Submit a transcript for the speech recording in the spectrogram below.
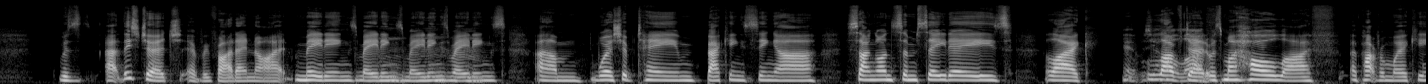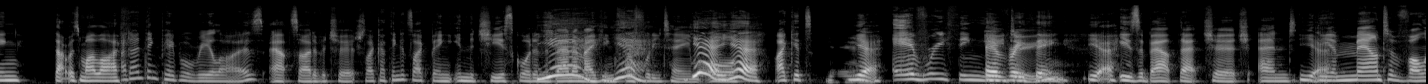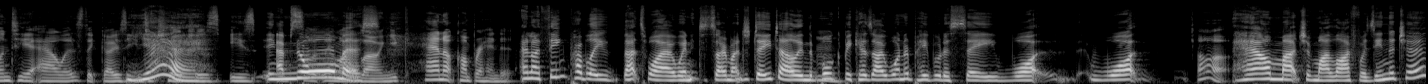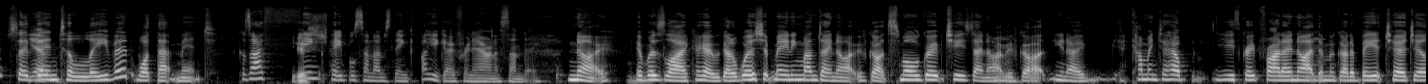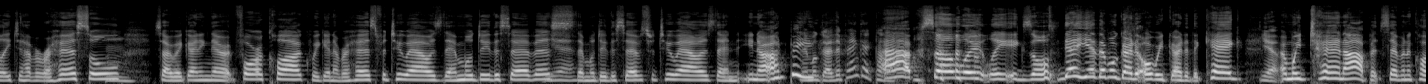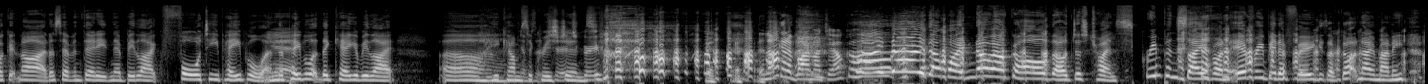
Was at this church every Friday night, meetings, meetings, mm, meetings, meetings. Um, worship team, backing singer, sung on some CDs. Like, it your whole loved it. It was my whole life. Apart from working, that was my life. I don't think people realise outside of a church. Like I think it's like being in the cheer squad and the banner making for a footy team. Yeah, or- yeah. Like it's yeah, everything you everything. do Yeah. is about that church and Yeah. the amount of volunteer hours that goes into Yeah. churches is absolutely Enormous. blowing. You cannot comprehend it. And I think probably that's why I went into so much detail in the Mm. book because I wanted people to see what what Oh, how much of my life was in the church. So Yeah. then to leave it, what that meant. because I Yes. think people sometimes think, oh, you go for an hour on a Sunday. No, Mm. it was like, okay, we've got a worship meeting Monday night. We've got small group Tuesday Mm. night. We've got, you know, coming to help youth group Friday night. Mm. Then we've got to be at church early to have a rehearsal. So we're getting there at four o'clock. We're going to rehearse for two hours. Then we'll do the service. Yeah. Then we'll do the service for two hours. Then, you know, I'd be. Then we'll go to the pancake park. absolutely exhausted. Yeah, yeah. Then we'll go to, or we'd go to the keg. Yep. And we'd turn up at seven o'clock at night or seven thirty, and there'd be like forty people, and the people at the keg would be like, "Oh, here oh, comes, the Comes Christians." They're not going to buy much alcohol. I know they'll buy no alcohol. They'll just try and scrimp and save on every bit of food because I've got no money.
